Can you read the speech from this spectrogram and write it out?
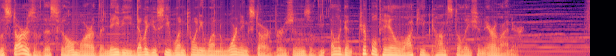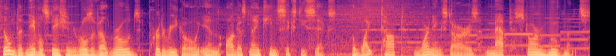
The stars of this film are the Navy WC 121 Warning Star versions of the elegant triple tail Lockheed Constellation airliner. Filmed at Naval Station Roosevelt Roads, Puerto Rico in August 1966, the white topped warning stars mapped storm movements.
